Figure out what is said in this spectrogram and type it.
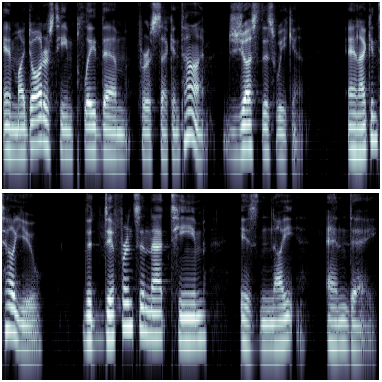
and my daughter's team played them for a second time just this weekend. And I can tell you, the difference in that team is night and day.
